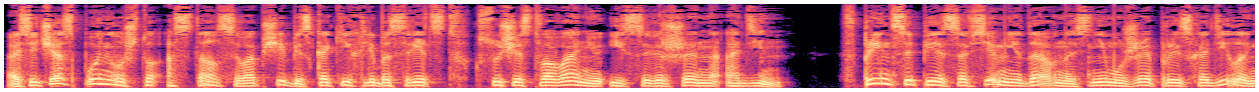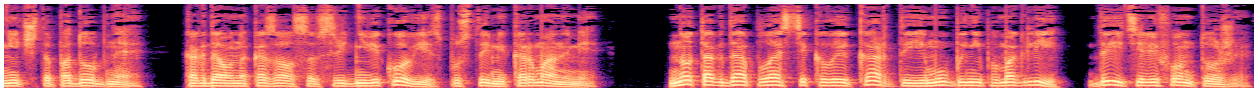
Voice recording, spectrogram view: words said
а сейчас понял, что остался вообще без каких-либо средств к существованию и совершенно один. В принципе, совсем недавно с ним уже происходило нечто подобное, когда он оказался в Средневековье с пустыми карманами. Но тогда пластиковые карты ему бы не помогли, да и телефон тоже.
